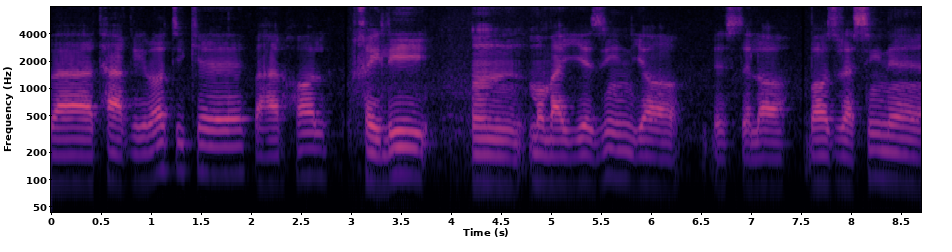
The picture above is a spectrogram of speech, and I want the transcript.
و تغییراتی که به هر حال خیلی اون ممیزین یا به اصطلاح بازرسین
